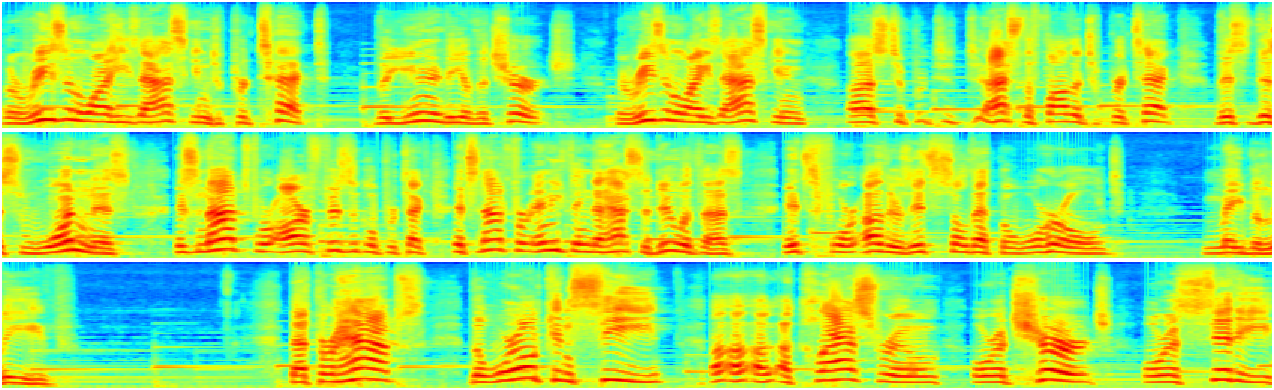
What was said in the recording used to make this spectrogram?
The reason why he's asking to protect the unity of the church the reason why he's asking us to, to, to, ask the Father to protect this, this oneness is not for our physical protection. It's not for anything that has to do with us. It's for others. It's so that the world may believe. That perhaps the world can see a, a, a classroom or a church or a city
